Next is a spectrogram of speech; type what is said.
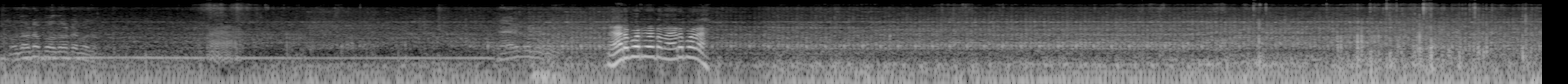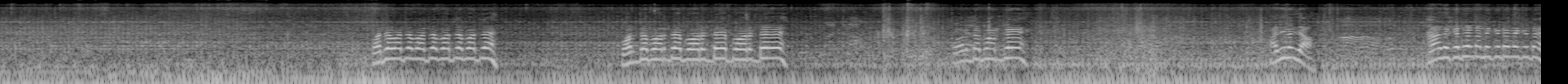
പോതാട്ടെ പോതാട്ടെ പോതാ നേരെ പോകാം നേരെ പോരെ ചേട്ടാ നേരെ പോരെ. പോട്ടെ പോട്ടെ പോട്ടെ പോട്ടെ പോട്ടെ. പോരട്ടെ പോരട്ടെ പോരട്ടെ പോരട്ടെ പോരട്ടെ പോരട്ടെ അതിലോ? ആ നിൽക്കട്ടെ നിൽക്കട്ടെ നിൽക്കട്ടെ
